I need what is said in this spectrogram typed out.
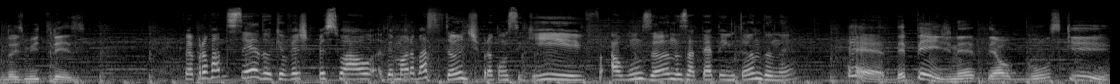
em 2013. Foi aprovado cedo, que eu vejo que o pessoal demora bastante para conseguir, alguns anos até tentando, né? É, depende, né? Tem alguns que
